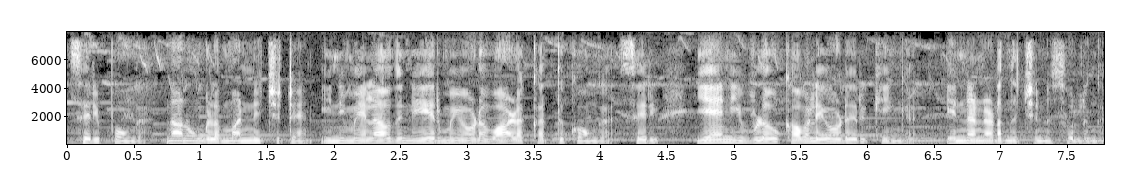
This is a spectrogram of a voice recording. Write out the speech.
சரி போங்க. நான் உங்களை மன்னிச்சிட்டேன். இனிமேலாவது நேர்மையோட வாழ கத்துக்கோங்க. சரி ஏன் இவ்வளவு கவலையோட இருக்கீங்க? என்ன நடந்துச்சுன்னு சொல்லுங்க.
